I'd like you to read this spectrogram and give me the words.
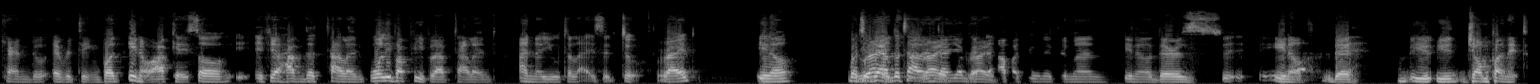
can do everything, but you know, okay. So if you have the talent, well, if people have talent and they utilize it too, right? You know, but if you Right, have the talent right, and you get right. the opportunity, man, you know, there's, you know, the you you jump on it.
